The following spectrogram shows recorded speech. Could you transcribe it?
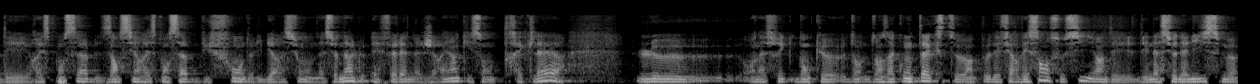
des responsables, des anciens responsables du Front de libération nationale, le FLN algérien, qui sont très clairs le, en Afrique, donc euh, dans, un contexte un peu d'effervescence aussi, hein, des, nationalismes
